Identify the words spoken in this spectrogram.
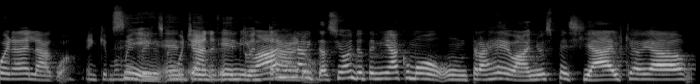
fuera del agua? ¿En qué momento? Sí, como ya en, en mi baño, en la habitación, yo tenía como un traje de baño especial que había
